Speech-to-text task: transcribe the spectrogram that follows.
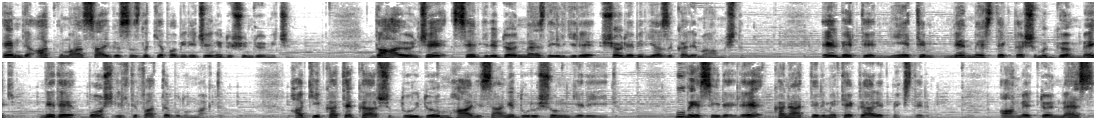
hem de aklıma saygısızlık yapabileceğini düşündüğüm için. Daha önce sevgili Dönmez'le ilgili şöyle bir yazı kalemi almıştım. Elbette niyetim ne meslektaşımı gömmek ne de boş iltifatta bulunmaktı. Hakikate karşı duyduğum halisane duruşun gereğiydi. Bu vesileyle kanaatlerimi tekrar etmek isterim. Ahmet Dönmez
